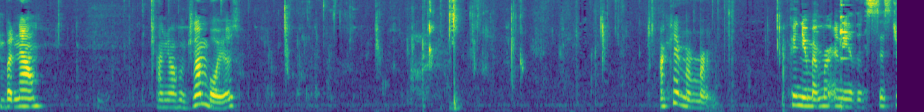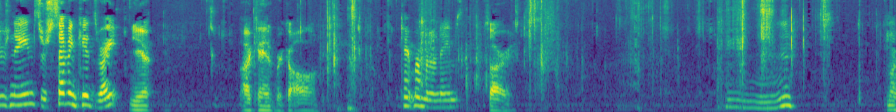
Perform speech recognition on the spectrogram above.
But now I know who John Boy is. I can't remember. Can you remember any of the sisters' names? There's seven kids, right? Yeah. I can't recall. I can't remember their names. Sorry. Mm-hmm. My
